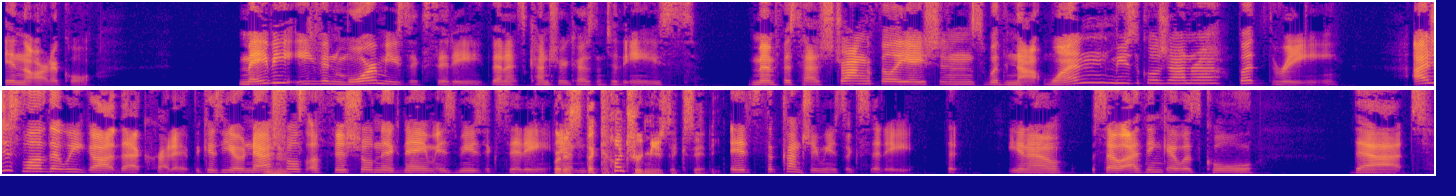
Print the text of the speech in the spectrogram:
in the article. Maybe even more Music City than its country cousin to the east. Memphis has strong affiliations with not one musical genre, but three. I just love that we got that credit because you know Nashville's official nickname is Music City, Mm-hmm. but it's the country music city. it's the country music city. That you know, so I think it was cool that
